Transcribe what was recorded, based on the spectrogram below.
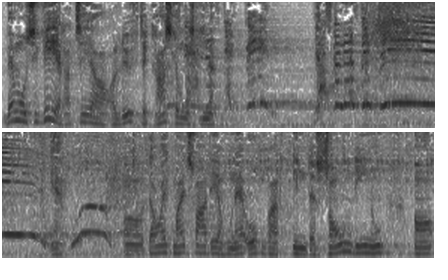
hvad motiverer dig til at, at løfte græsslåmaskiner? Jeg skal løfte en bil! Ja, og der var ikke meget svar der. Hun er åbenbart in the zone lige nu. Og,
